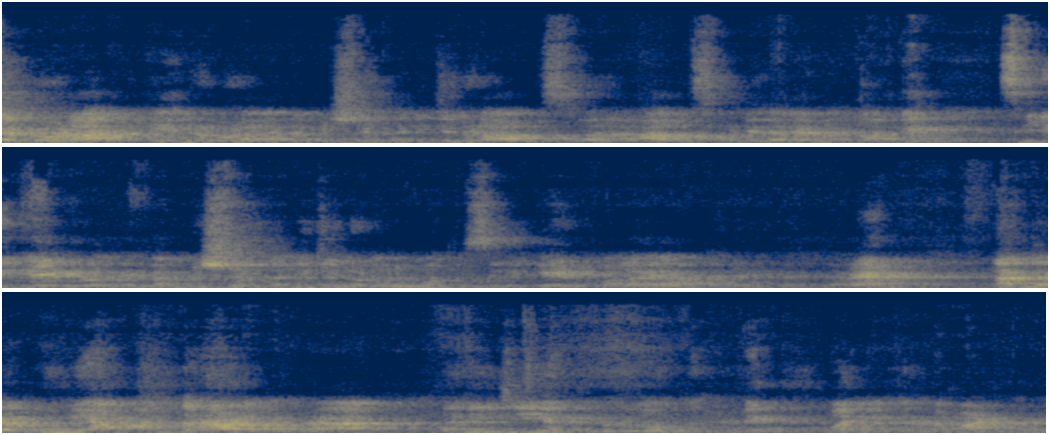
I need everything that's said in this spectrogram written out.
ಮಿಶ್ರ ಗೋಳ ಕೇಂದ್ರ ಗೋಳವನ್ನು ಮಿಶ್ರ ಖನಿಜಗಳು ಆವರಿಸುವ ಆವರಿಸಿಕೊಂಡಿದ್ದಾವೆ ಮತ್ತು ಅಲ್ಲಿ ಸಿಲಿಕೇಟ್ ಇರೋದ್ರಿಂದ ಮಿಶ್ರ ಖನಿಜಗಳು ಮತ್ತು ಸಿಲಿಕೇಟ್ ವಲಯ ಅಂತ ಕರೀತಾರೆ. ನಂತರ ಭೂಮಿಯ ಅಂತರಾಳವನ್ನ ಖನಿಜೀಯ ತಿರುಳು ಅಂತ ಹೇಳಿ ವರ್ಗೀಕರಣ ಮಾಡ್ತಾರೆ.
